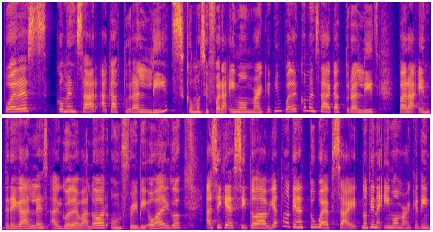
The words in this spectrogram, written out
Puedes comenzar a capturar leads como si fuera email marketing. Puedes comenzar a capturar leads para entregarles algo de valor, un freebie o algo. Así que si todavía tú no tienes tu website, no tienes email marketing,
